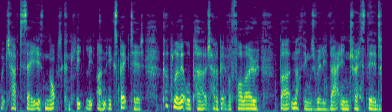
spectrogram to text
which I have to say is not completely unexpected. A couple of little perch had a bit of a follow, but nothing was really that interested.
